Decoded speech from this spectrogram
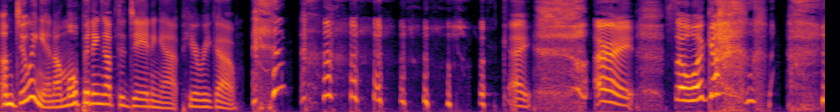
I'm doing it. I'm opening up the dating app. Here we go. okay. All right. So what got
